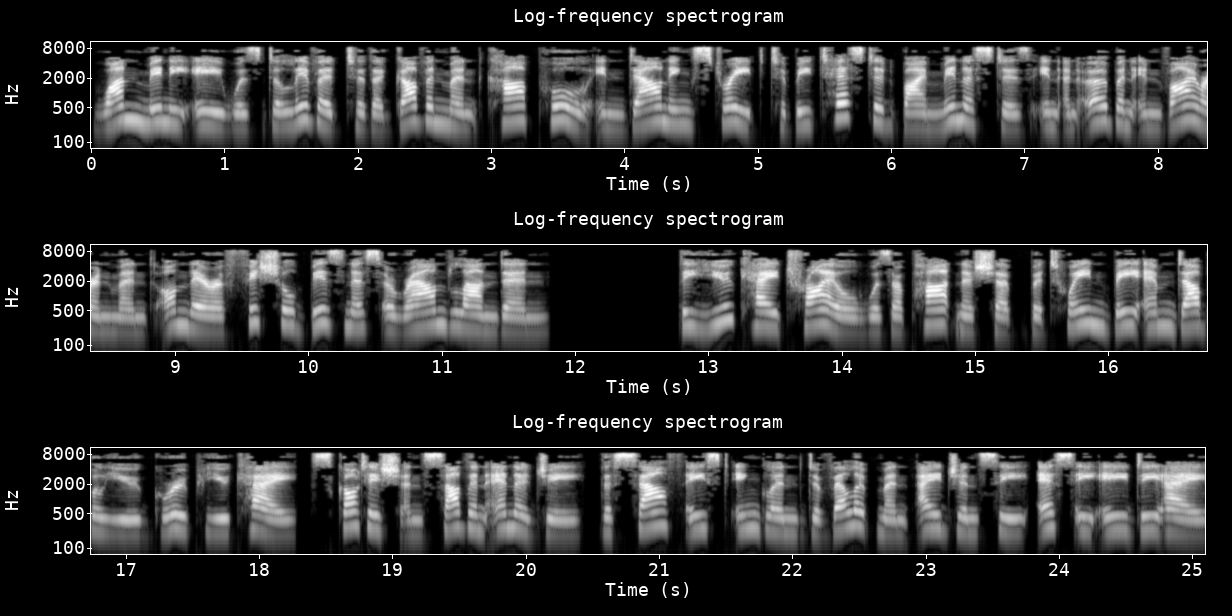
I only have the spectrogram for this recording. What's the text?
one Mini E was delivered to the government car pool in Downing Street to be tested by ministers in an urban environment on their official business around London. The UK trial was a partnership between BMW Group UK, Scottish and Southern Energy, the South East England Development Agency SEEDA,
